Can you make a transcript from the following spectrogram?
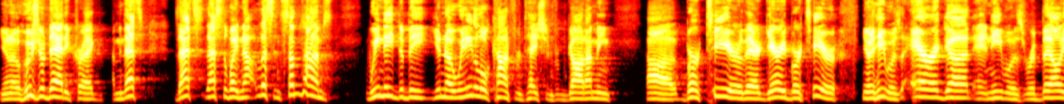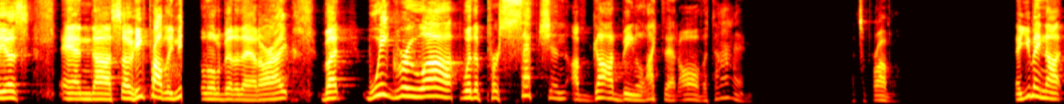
You know, who's your daddy, Craig? I mean, that's that's that's the way. Now, listen, sometimes we need to be, you know, we need a little confrontation from God. I mean, uh, Bertier there, Gary Bertier, you know, he was arrogant and he was rebellious. And uh, so he probably needed a little bit of that, all right? But we grew up with a perception of God being like that all the time. That's a problem. Now, you may not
